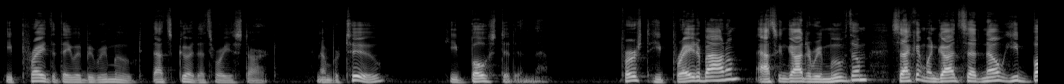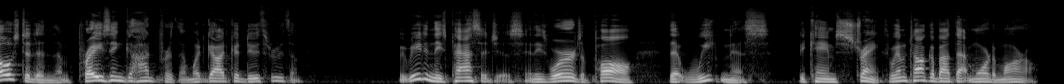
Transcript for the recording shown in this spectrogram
he prayed that they would be removed. That's good, that's where you start. Number two, he boasted in them. First, he prayed about them, asking God to remove them. Second, when God said no, he boasted in them, praising God for them, what God could do through them. We read in these passages, in these words of Paul, that weakness became strength. We're going to talk about that more tomorrow.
